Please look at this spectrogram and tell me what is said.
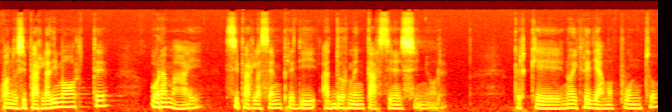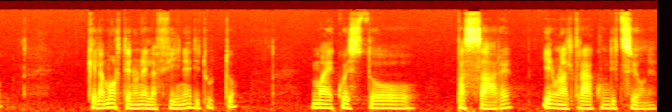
quando si parla di morte, oramai si parla sempre di addormentarsi nel Signore, perché noi crediamo appunto che la morte non è la fine di tutto, ma è questo passare in un'altra condizione,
